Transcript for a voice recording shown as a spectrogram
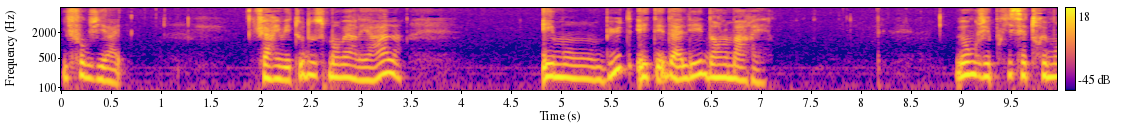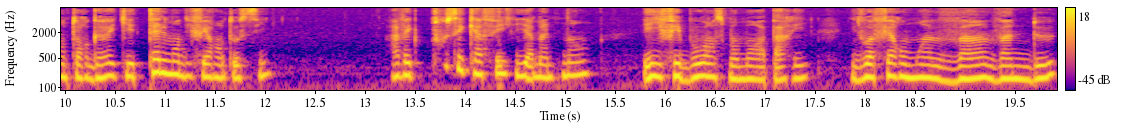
il faut que j'y aille. Je suis arrivée tout doucement vers les Halles. Et mon but était d'aller dans le marais. Donc j'ai pris cette rue Montorgueil qui est tellement différente aussi avec tous ces cafés qu'il y a maintenant, et il fait beau en ce moment à Paris, il doit faire au moins 20, 22.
